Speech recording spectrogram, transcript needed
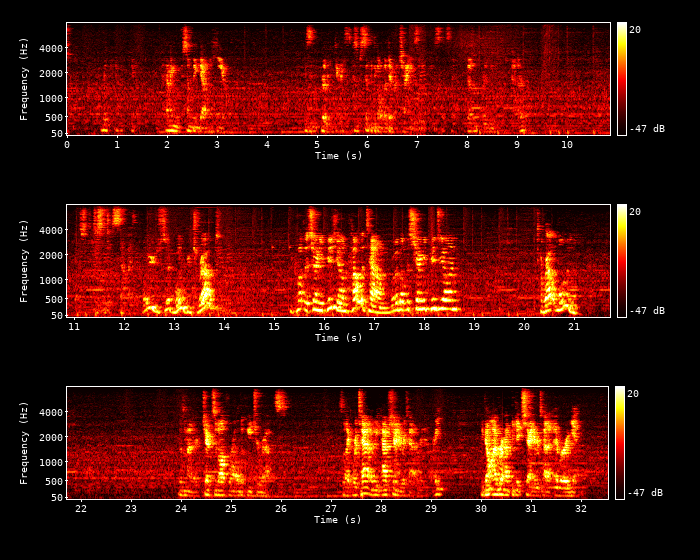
having something down here isn't really good, because I'm simply all the different Chinese like, it doesn't really matter. Just, just somebody's like, oh, you said one reach route. You caught the shiny Pidgeon on Pallet Town. What about the shiny Pidgeon Route 1? Doesn't matter. Checks it off for all the future routes. So like Rattata, we have shiny Rattata right now, right? We don't ever have to get shiny Rattata ever again.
